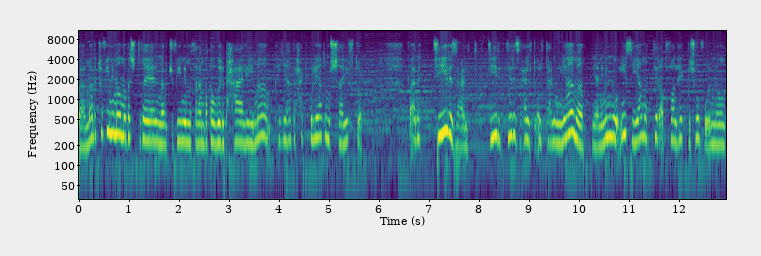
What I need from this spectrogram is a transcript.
ما بتشوفيني ماما بشتغل ما بتشوفيني مثلا بطور بحالي ما هي هذا الحكي كلياته مش شايفته. فأنا كتير زعلت كتير كتير زعلت قلت عنه ياما يعني منه قيسي ياما كتير أطفال هيك بشوفوا إنه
